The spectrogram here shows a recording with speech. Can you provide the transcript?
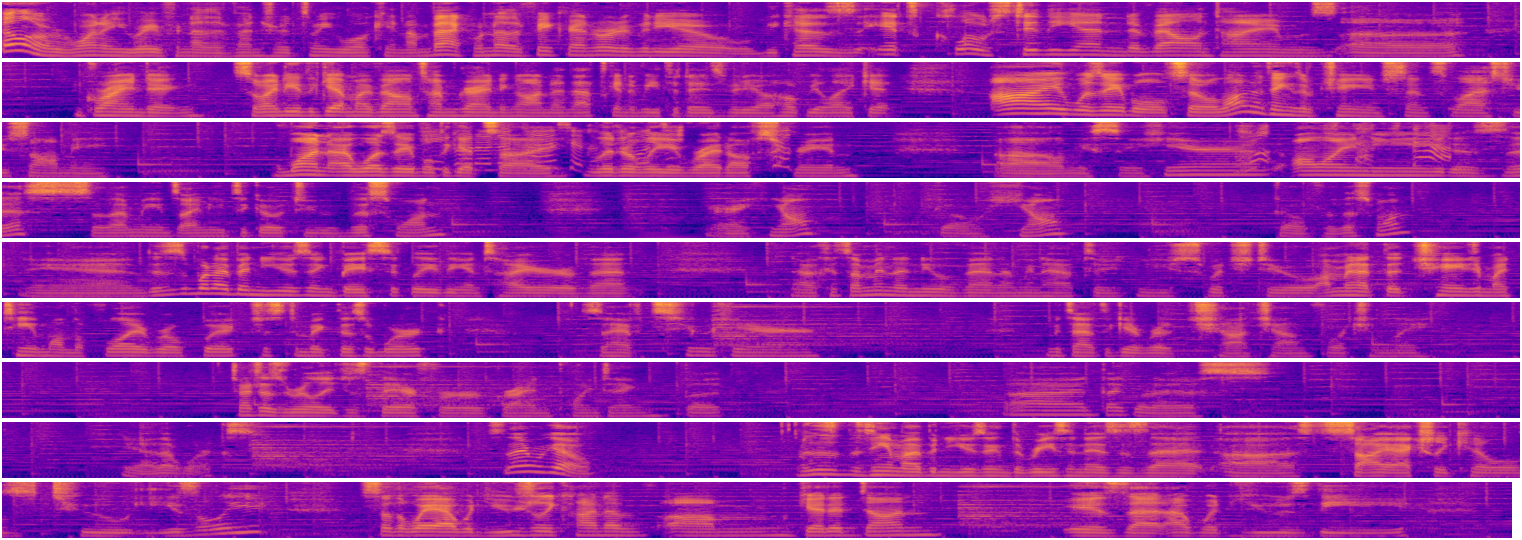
Hello everyone, are you ready for another adventure? It's me, Wokey. I'm back with another Fake Android video because it's close to the end of Valentine's uh, grinding. So I need to get my Valentine grinding on and that's going to be today's video. I hope you like it. I was able, so a lot of things have changed since last you saw me. One, I was able to get Sai, literally right off screen. Uh, let me see here. All I need is this, so that means I need to go to this one. Right here. Go here go for this one. And this is what I've been using basically the entire event. Now, because I'm in a new event, I'm going to have to switch to... I'm going to have to change my team on the fly real quick just to make this work. So I have two here. Means I have to get rid of Cha-Cha, unfortunately. Cha-Cha's really just there for grind pointing, but... I digress. Yeah, that works. So there we go. This is the team I've been using. The reason is is that uh, Sai actually kills too easily. So the way I would usually kind of um, get it done is that I would use the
